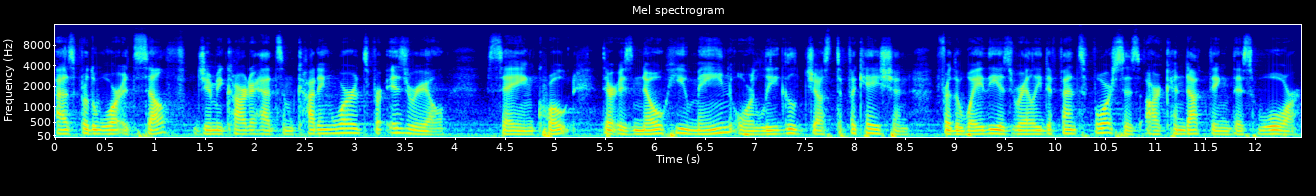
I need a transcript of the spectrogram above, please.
As for the war itself, Jimmy Carter had some cutting words for Israel, saying, quote, There is no humane or legal justification for the way the Israeli Defense Forces are conducting this war.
